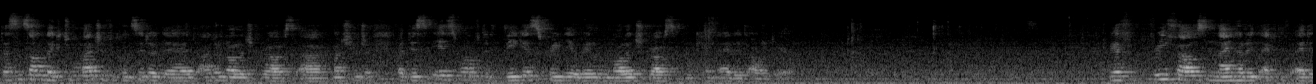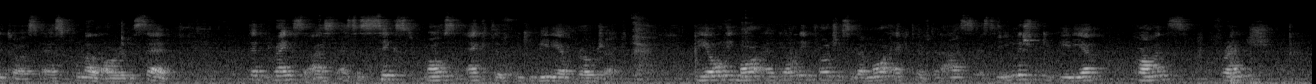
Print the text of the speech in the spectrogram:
Doesn't sound like too much if you consider that other knowledge graphs are much huger, but this is one of the biggest freely available knowledge graphs that you can edit out there. We have 3,900 active editors, as Kunal already said. That ranks us as the sixth most active Wikimedia project the only more uh, the only projects that are more active than us is the English Wikipedia, Commons, French,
